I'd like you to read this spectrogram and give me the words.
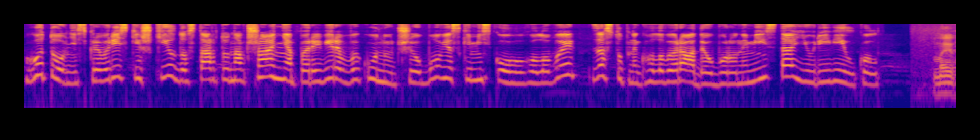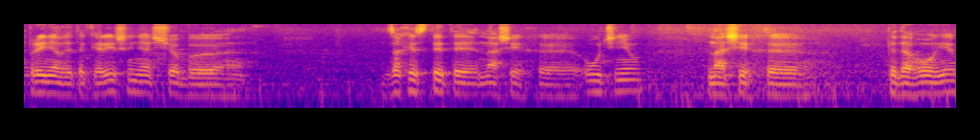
Готовність криворізьких шкіл до старту навчання перевірив виконуючий обов'язки міського голови, заступник голови ради оборони міста Юрій Вілкул. Ми прийняли таке рішення, щоб е, захистити наших е, учнів, наших е, педагогів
